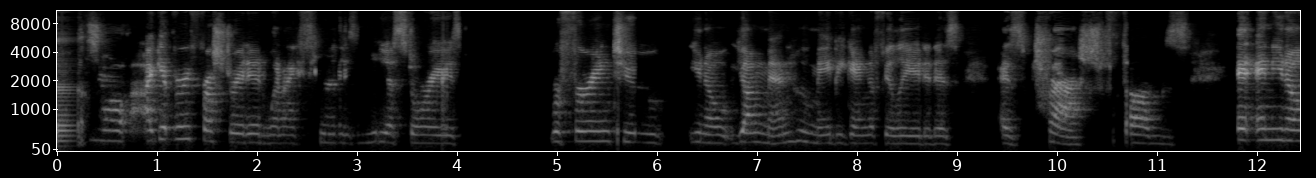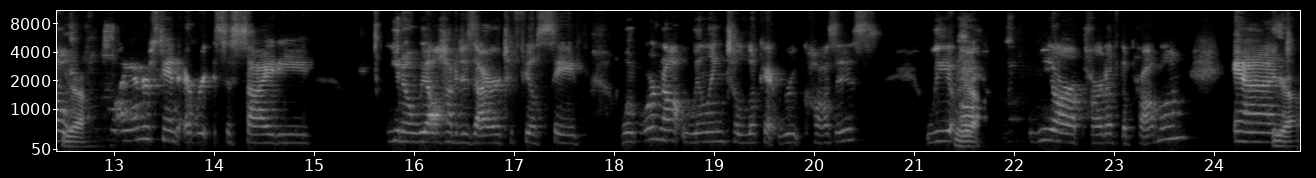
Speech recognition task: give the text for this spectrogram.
yes. you know I get very frustrated when I hear these media stories referring to you know young men who may be gang affiliated as as trash thugs and, and you know yeah. i understand every society you know we all have a desire to feel safe when we're not willing to look at root causes we yeah. are we are a part of the problem and yeah.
